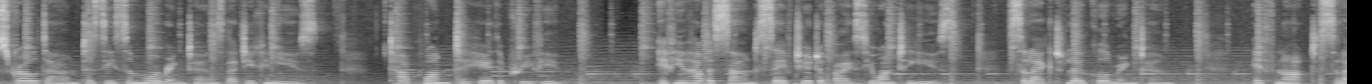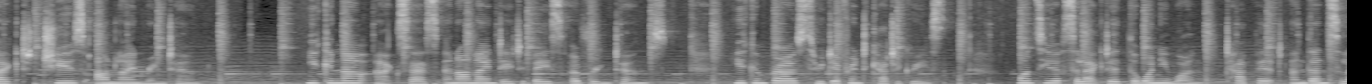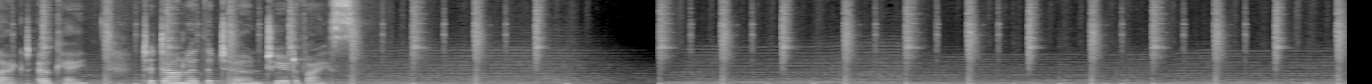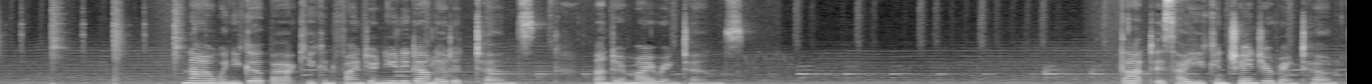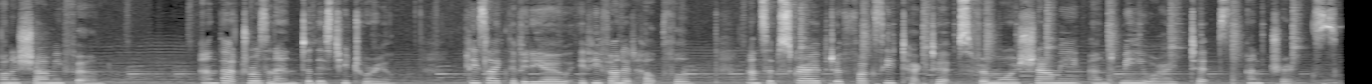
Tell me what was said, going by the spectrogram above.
Scroll down to see some more ringtones that you can use. Tap one to hear the preview. If you have a sound saved to your device you want to use, select Local Ringtone. If not, select Choose Online Ringtone. You can now access an online database of ringtones. You can browse through different categories. Once you have selected the one you want, tap it and then select OK to download the tone to your device. Now when you go back you can find your newly downloaded tones under My Ringtones. That is how you can change your ringtone on a Xiaomi phone. And that draws an end to this tutorial. Please like the video if you found it helpful and subscribe to Foxy Tech Tips for more Xiaomi and MIUI tips and tricks.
